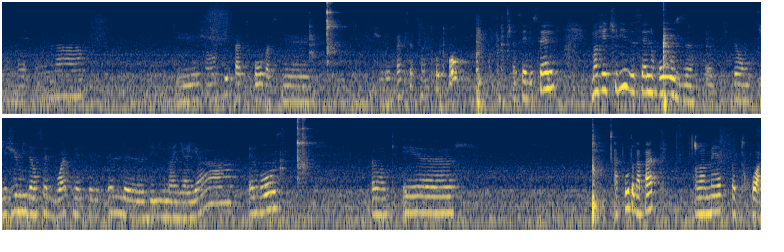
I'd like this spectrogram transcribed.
On met là. Deux. J'en fais pas trop parce que je veux pas que ça soit trop trop. C'est le sel. Moi, j'utilise le sel rose. Donc, je mis dans cette boîte, mais c'est le sel de, de l'Himalaya. Sel rose. Donc, et euh, la poudre à pâte, on va mettre 3.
